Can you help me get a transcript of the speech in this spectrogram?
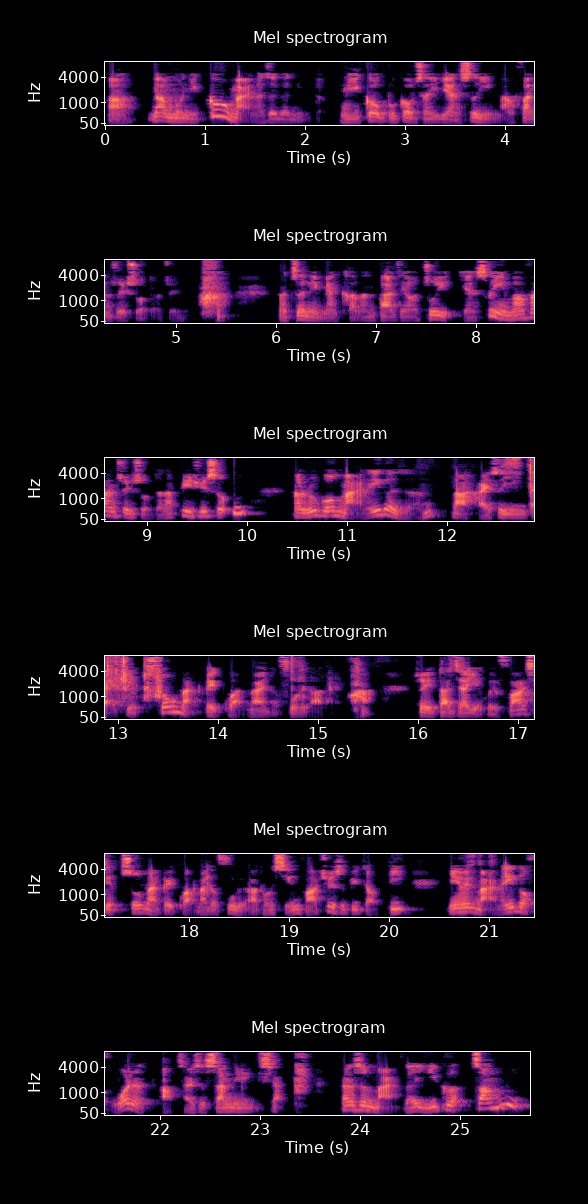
啊，那么你购买了这个女的。你构不构成掩饰隐瞒犯罪所得罪呢？那这里面可能大家要注意，掩饰隐瞒犯罪所得，它必须是物。那如果买了一个人，那还是应该定收买被拐卖的妇女儿童 哈。所以大家也会发现，收买被拐卖的妇女儿童刑罚确实比较低，因为买了一个活人啊，才是三年以下，但是买了一个赃物。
